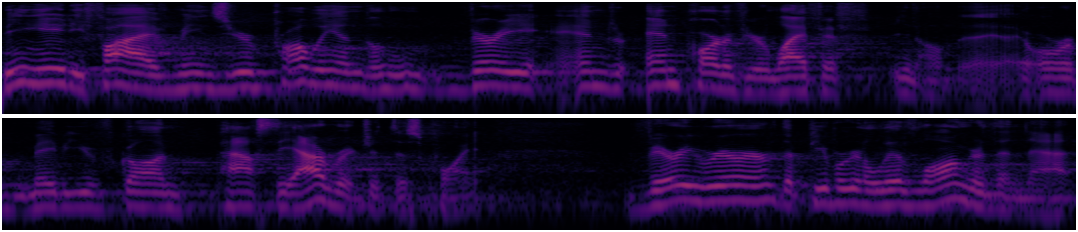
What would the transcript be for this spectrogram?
being 85 means you're probably in the very end, end part of your life, if you know, eh, or maybe you've gone past the average at this point. Very rare that people are going to live longer than that.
